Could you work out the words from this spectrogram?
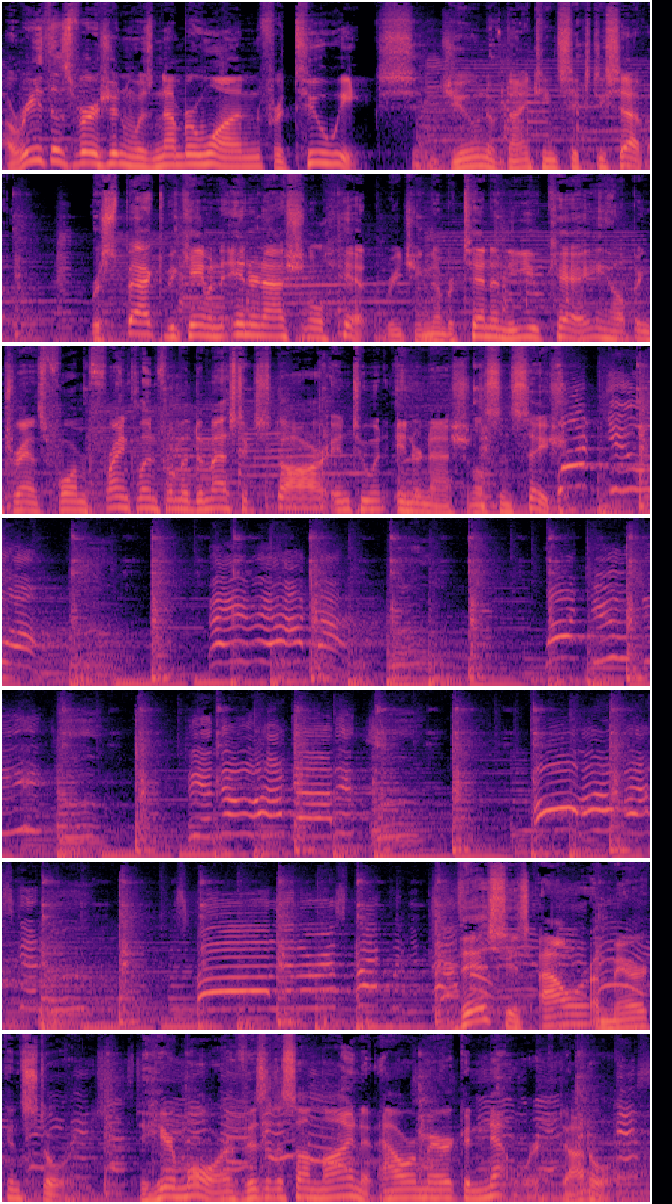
Aretha's version was number one for two weeks in June of 1967. Respect became an international hit, reaching number 10 in the UK, helping transform Franklin from a domestic star into an international sensation. This is Our American Stories. To hear more, visit us online at ouramericannetwork.org.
